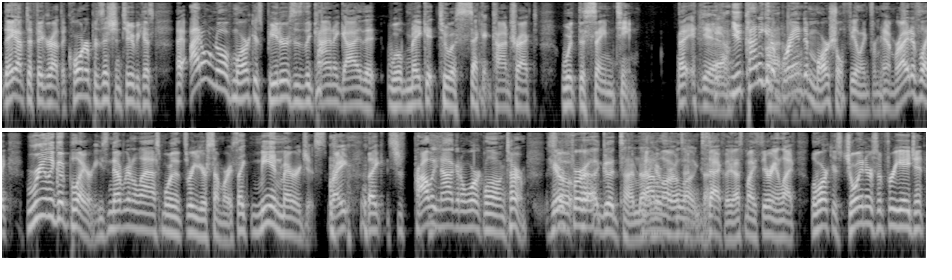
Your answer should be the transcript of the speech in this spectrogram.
They have to figure out the corner position too because I, I don't know if Marcus Peters is the kind of guy that will make it to a second contract with the same team. Uh, Yeah. you kind of get a Brandon Marshall feeling from him, right? Of like really good player, he's never going to last more than three years somewhere. It's like me and marriages, right? like it's just probably not going to work long term. Here So- for a good time, not, here for a long time. Exactly. That's my theory in life. Lamarcus Joyner's a free agent.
